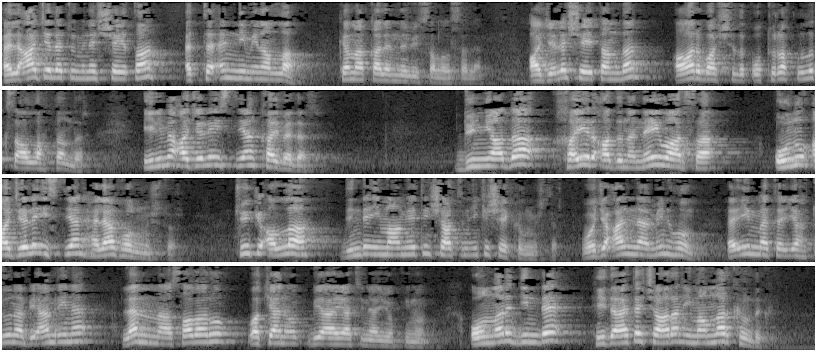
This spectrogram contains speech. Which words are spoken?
El aceletu mineşşeytan etteenni minallah. Kema kalen nebi sallallahu aleyhi ve sellem. Acele şeytandan, ağır başlılık, oturaklılıksa Allah'tandır. İlmi acele isteyen kaybeder. Dünyada hayır adına ney varsa onu acele isteyen helak olmuştur. Çünkü Allah dinde imamiyetin şartını iki şey kılmıştır. وَجَعَلْنَا مِنْهُمْ اَئِمَّةً يَهْدُونَ بِأَمْرِنَا لَمَّا صَبَرُوا وَكَانُوا بِآيَاتِنَا يُقِنُونَ Onları dinde hidayete çağıran imamlar kıldık.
